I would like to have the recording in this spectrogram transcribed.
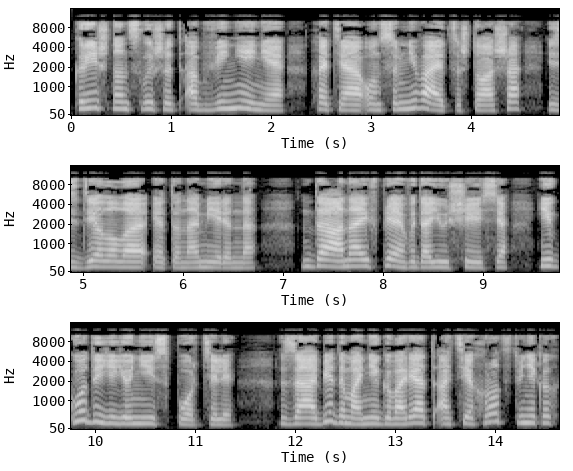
Кришнан слышит обвинение, хотя он сомневается, что Аша сделала это намеренно. Да, она и впрямь выдающаяся, и годы ее не испортили. За обедом они говорят о тех родственниках,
